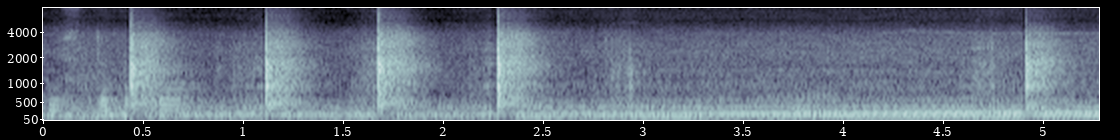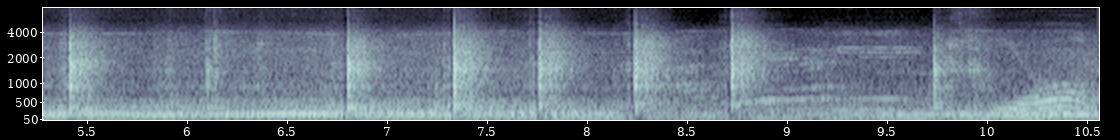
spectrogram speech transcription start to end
Gusto ko to. Yun.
